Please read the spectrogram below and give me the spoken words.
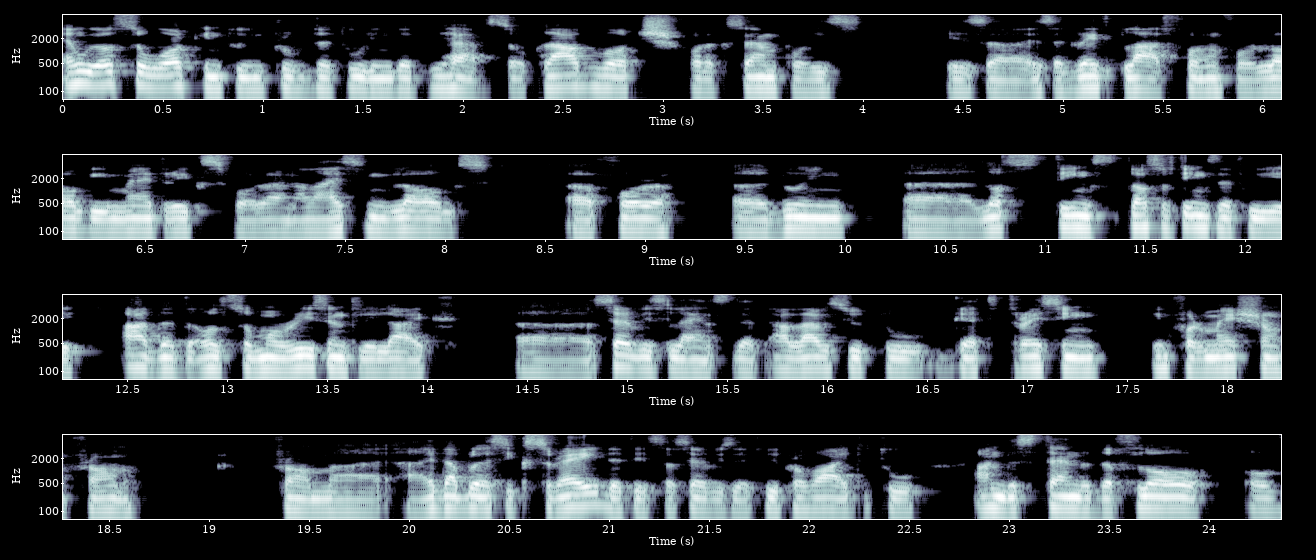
And we're also working to improve the tooling that we have. So CloudWatch, for example, is is a, is a great platform for logging metrics, for analyzing logs, uh, for uh, doing uh, lots of things, lots of things that we added also more recently, like uh, service lens that allows you to get tracing information from from uh, AWS X-Ray. That is a service that we provide to understand the flow of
